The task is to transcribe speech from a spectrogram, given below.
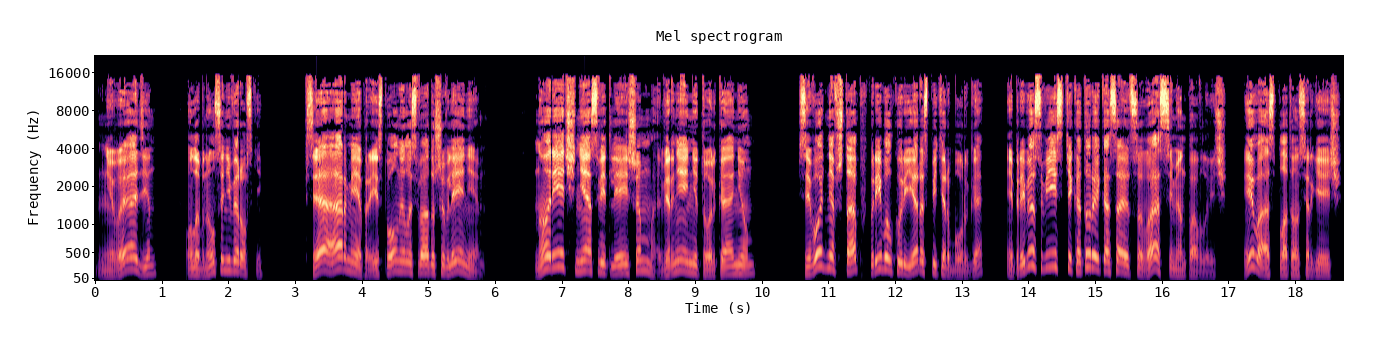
Не вы один, улыбнулся Неверовский. Вся армия преисполнилась воодушевлением. Но речь не о светлейшем, вернее, не только о нем. Сегодня в штаб прибыл курьер из Петербурга и привез вести, которые касаются вас, Семен Павлович, и вас, Платон Сергеевич.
